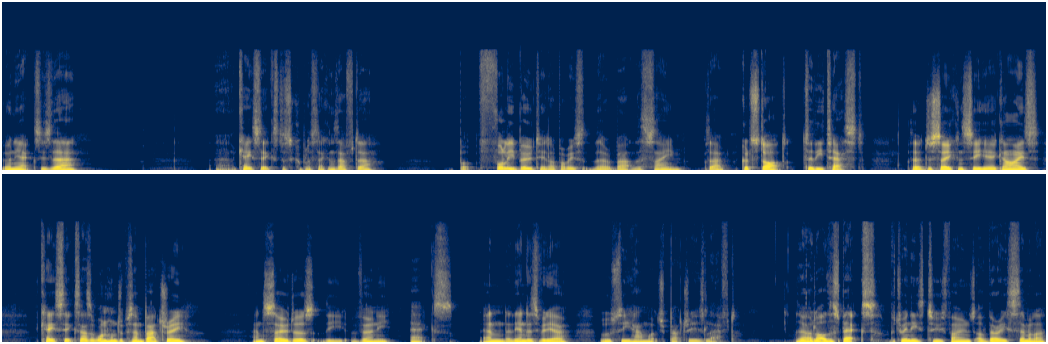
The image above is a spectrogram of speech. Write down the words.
Vernee X is there. Uh, K6 just a couple of seconds after. But fully booted, I'll probably they're about the same. So, good start to the test. So just so you can see here, guys, K6 has a 100% battery, and so does the Vernee X. And at the end of this video, we'll see how much battery is left. So a lot of the specs between these two phones are very similar,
